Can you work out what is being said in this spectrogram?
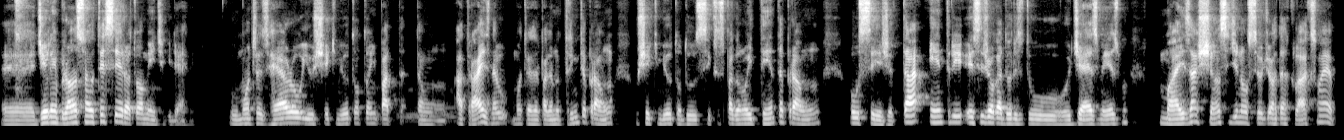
É, Jalen Brunson é o terceiro atualmente, Guilherme. O Montrezl Harrell e o Shake Milton estão atrás, né? O Montrezl pagando 30 para 1, o Shake Milton dos Sixers pagando 80 para 1, ou seja, tá entre esses jogadores do Jazz mesmo, mas a chance de não ser o Jordan Clarkson é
